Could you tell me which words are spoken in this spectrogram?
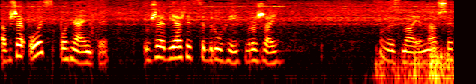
А вже ось погляньте, вже в'яжеться другий врожай. Ну, не знаю, в наших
